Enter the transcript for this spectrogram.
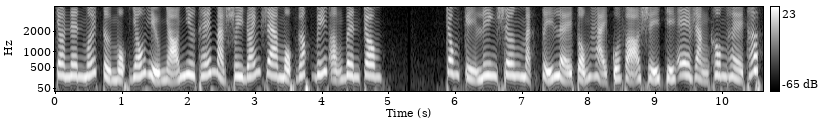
cho nên mới từ một dấu hiệu nhỏ như thế mà suy đoán ra một góc bí ẩn bên trong. Trong Kỳ Liên Sơn mạch tỷ lệ tổn hại của võ sĩ chỉ e rằng không hề thấp.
